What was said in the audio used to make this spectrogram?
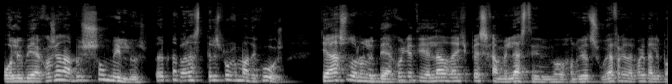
Ο Ολυμπιακός για να μπει στους ομίλους πρέπει να περάσει τρεις προγραμματικούς. Και άστο τον Ολυμπιακό γιατί η Ελλάδα έχει πέσει χαμηλά στη βαθμολογία της UEFA κτλ.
